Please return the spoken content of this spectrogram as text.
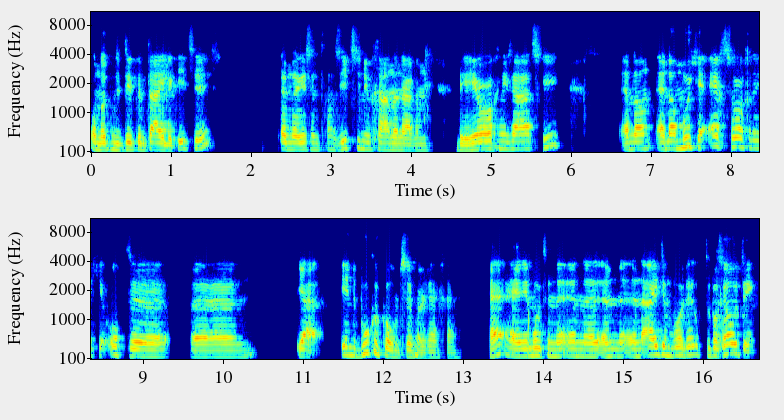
omdat het natuurlijk een tijdelijk iets is. En er is een transitie nu gaande naar een beheerorganisatie. En dan, en dan moet je echt zorgen dat je op de, uh, ja, in de boeken komt, zeg maar zeggen. Hè? En je moet een, een, een, een item worden op de begroting.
